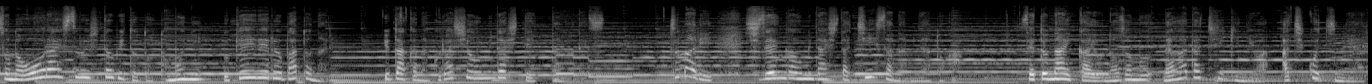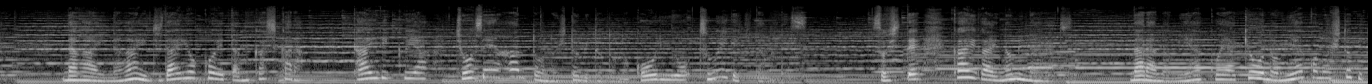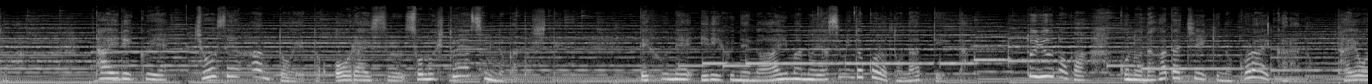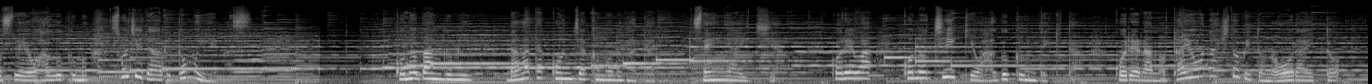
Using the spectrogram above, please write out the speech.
その往来する人々と共に受け入れる場となり豊かな暮らしを生み出していったのです。つまり自然が生み出した小さな港が瀬戸内海を望む永田地域にはあちこちにあり長い長い時代を超えた昔から大陸や朝鮮半島の人々との交流を紡いできたのです。そして海外のみならず奈良の都や京の都の人々が大陸へ朝鮮半島へと往来するその一休みの場として出船入り船の合間の休みどころとなっていた。というのがこの永田地域の古来からの多様性を育む素地であるとも言えます。この番組「永田今昔物語千夜一夜」これはこの地域を育んできたこれらの多様な人々の往来と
